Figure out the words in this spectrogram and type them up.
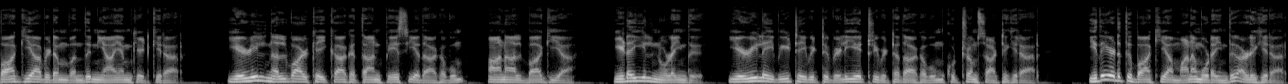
பாக்யாவிடம் வந்து நியாயம் கேட்கிறார். எழில் நல்வாழ்க்கைக்காகத்தான் பேசியதாகவும் ஆனால் பாக்யா இடையில் நுழைந்து எழிலை வீட்டை விட்டு வெளியேற்றி விட்டதாகவும் குற்றம் சாட்டுகிறார். இதையடுத்து பாக்கியா மனமுடைந்து அழுகிறார்.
